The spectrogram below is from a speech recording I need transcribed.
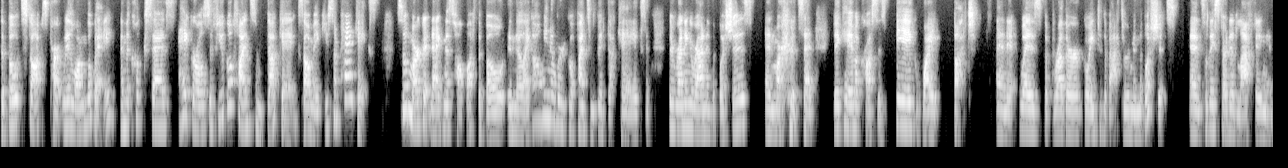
The boat stops partway along the way, and the cook says, Hey, girls, if you go find some duck eggs, I'll make you some pancakes. So Margaret and Agnes hop off the boat and they're like, Oh, we know where to go find some good duck eggs. And they're running around in the bushes. And Margaret said they came across this big white butt, and it was the brother going to the bathroom in the bushes. And so they started laughing, and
